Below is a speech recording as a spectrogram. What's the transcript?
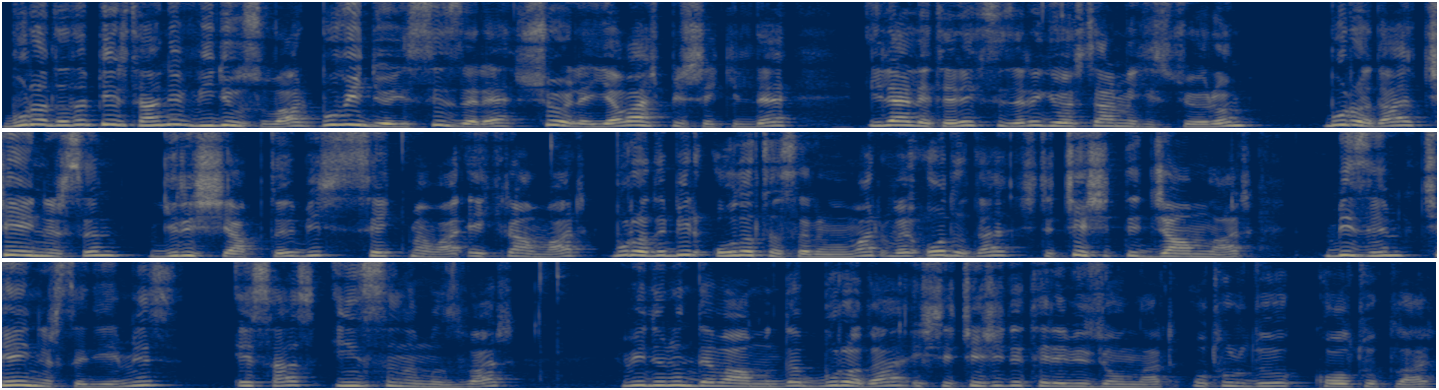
Burada da bir tane videosu var. Bu videoyu sizlere şöyle yavaş bir şekilde ilerleterek sizlere göstermek istiyorum. Burada Chainers'ın giriş yaptığı bir sekme var, ekran var. Burada bir oda tasarımı var ve odada işte çeşitli camlar. Bizim Chainers dediğimiz esas insanımız var. Videonun devamında burada işte çeşitli televizyonlar, oturduğu koltuklar,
